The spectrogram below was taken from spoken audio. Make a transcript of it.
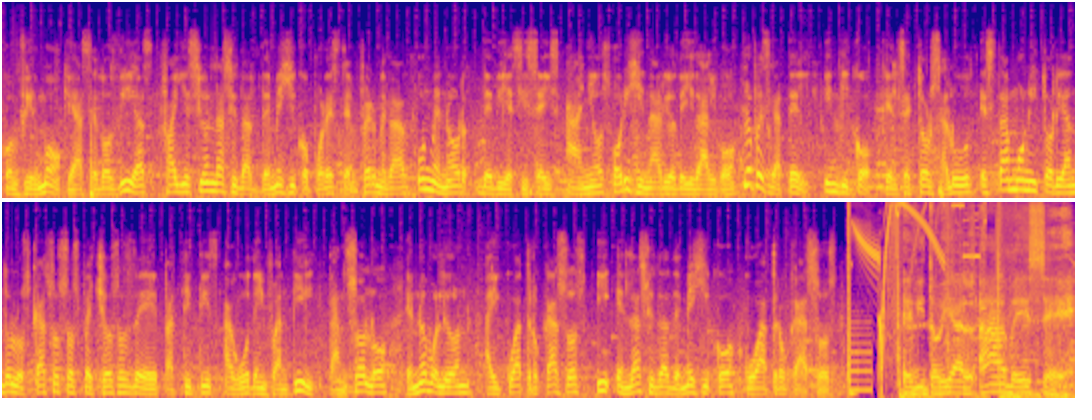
Confirmó que hace dos días falleció en la Ciudad de México por esta enfermedad un menor de 16 años originario de Hidalgo. López Gatel indicó que el sector salud está monitoreando los casos sospechosos de hepatitis aguda infantil. Tan solo en Nuevo León hay cuatro casos y en la Ciudad de México cuatro casos. Editorial ABC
